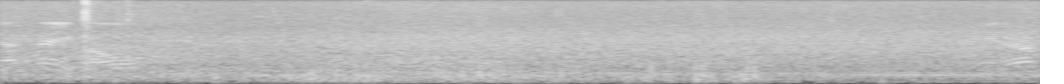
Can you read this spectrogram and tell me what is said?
ยางในเขานี่ครับ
